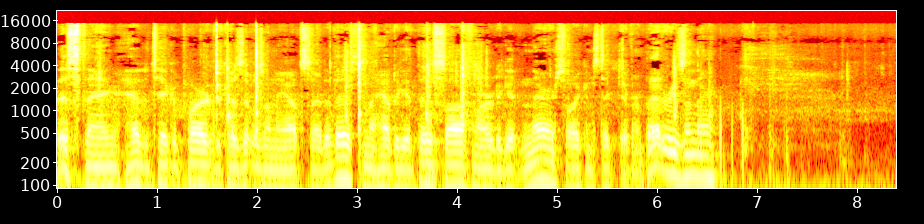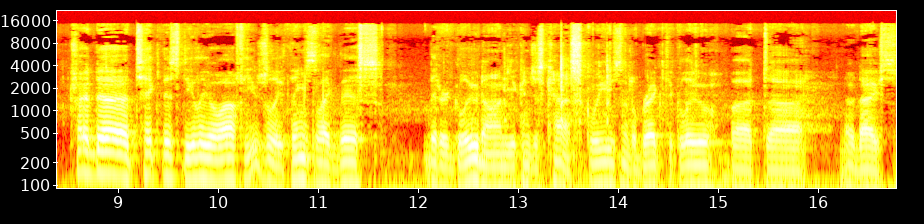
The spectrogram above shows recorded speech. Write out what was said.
This thing had to take apart because it was on the outside of this, and I had to get this off in order to get in there so I can stick different batteries in there. Tried to take this dealio off. Usually things like this that are glued on, you can just kind of squeeze and it'll break the glue, but uh, no dice.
